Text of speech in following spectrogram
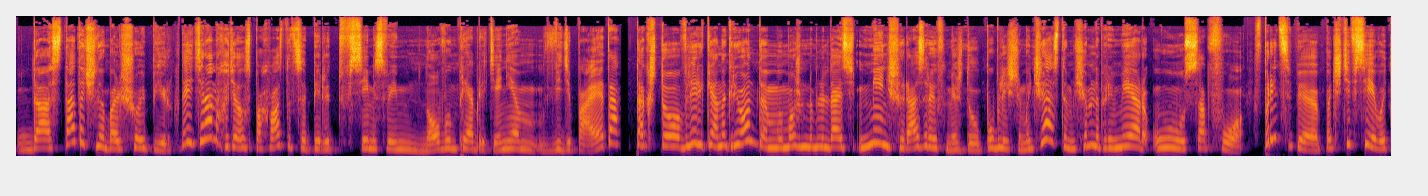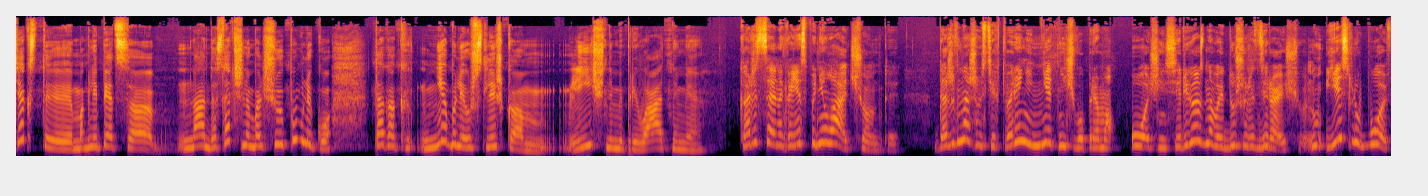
достаточно большой пир. Да и тирану хотелось похвастаться перед всеми своим новым приобретением в виде поэта. Так что в лирике Анакреонта мы можем наблюдать меньший разрыв между публичным и частым, чем, например, у Сапфо. В принципе, почти все его тексты могли петься на достаточно большую публику, так как не были уж слишком личными, приватными. Кажется, я наконец поняла, о чем ты. Даже в нашем стихотворении нет ничего прямо очень серьезного и душераздирающего. Ну, есть любовь,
